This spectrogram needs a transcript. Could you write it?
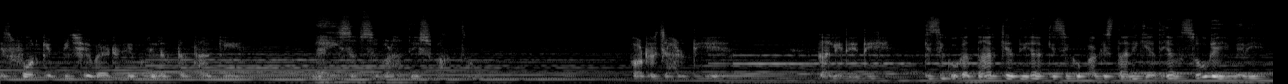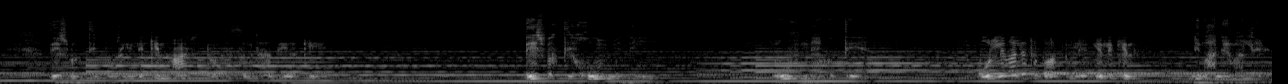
इस फ़ोन के पीछे बैठ के मुझे लगता था कि मैं ही सबसे बड़ा देशभक्त हूँ। ऑर्डर झाड़ दिए, गाली दे दी, किसी को गद्दार कह दिया, किसी को पाकिस्तानी कह दिया, बस हो गई मेरी देशभक्ति पूरी। लेकिन आज तूने समझा दिया कि देशभक्ति खून में नहीं, रूह में होती है। बोलने वाले तो बहुत मिलेंगे, लेकिन निभाने वाले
